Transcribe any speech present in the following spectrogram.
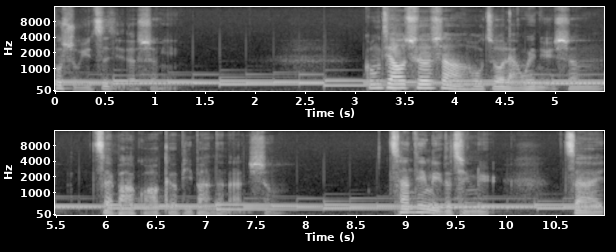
不属于自己的声音。公交车上后座两位女生在八卦隔壁班的男生，餐厅里的情侣在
